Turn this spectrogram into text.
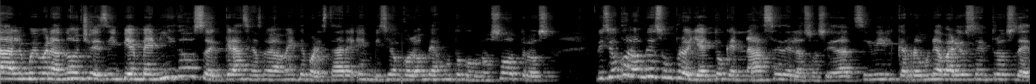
tal? Muy buenas noches y bienvenidos. Gracias nuevamente por estar en Visión Colombia junto con nosotros. Visión Colombia es un proyecto que nace de la sociedad civil que reúne a varios centros de,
